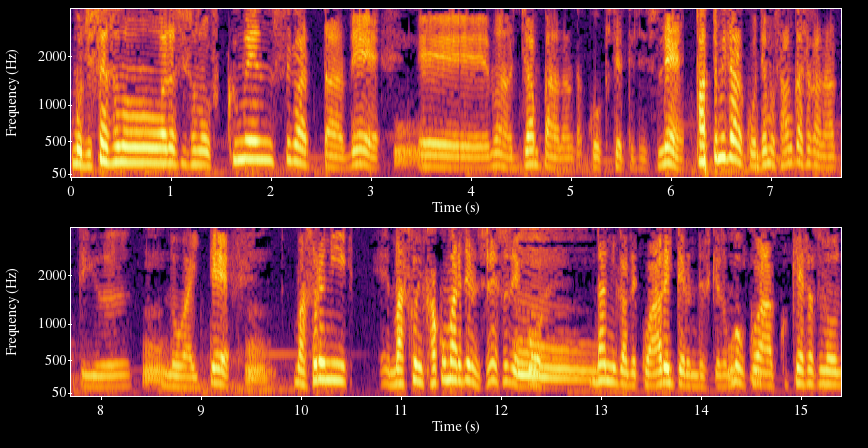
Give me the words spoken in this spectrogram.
もう実際その、私、その覆面姿で、うん、えー、まあ、ジャンパーなんかこう着ててですね、パッと見たらこう、デモ参加者かなっていうのがいて、まあ、それに、マスコに囲まれてるんですね。それでこう、何人かでこう歩いてるんですけども、これは警察の、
